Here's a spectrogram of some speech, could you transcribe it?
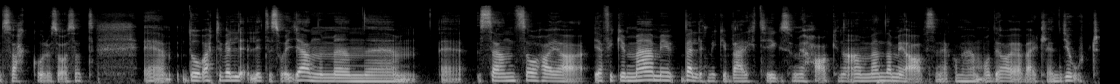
svackor och så. Så att, eh, då var det väl lite så igen men eh, Eh, sen så har jag, jag fick ju med mig väldigt mycket verktyg som jag har kunnat använda mig av sen jag kom hem och det har jag verkligen gjort.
